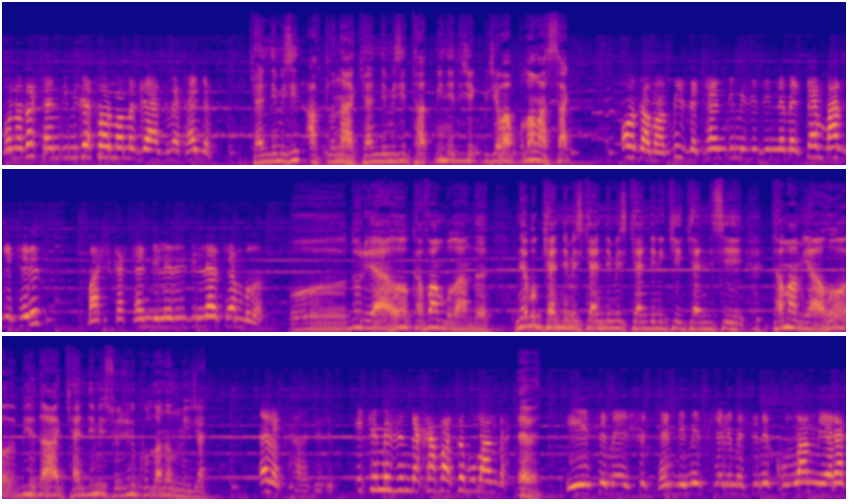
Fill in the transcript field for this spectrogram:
Bunu da kendimize sormamız lazım efendim. Kendimizin aklına kendimizi tatmin edecek bir cevap bulamazsak O zaman biz de kendimizi dinlemekten vazgeçeriz. Başka kendilerini dinlerken bulur. Oo, dur yahu kafam bulandı. Ne bu kendimiz kendimiz kendiniki kendisi. Tamam yahu bir daha kendimiz sözünü kullanılmayacak. Evet Karagöz'üm. İkimizin de kafası bulandı. Evet. İyisi mi şu kendimiz kelimesini kullanmayarak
